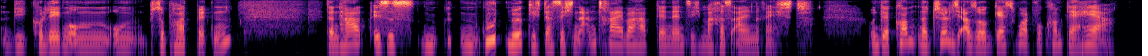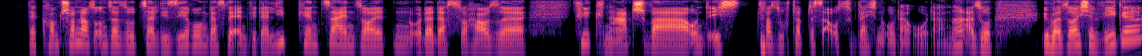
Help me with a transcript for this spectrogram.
die Kollegen um, um Support bitten, dann hat, ist es gut möglich, dass ich einen Antreiber habe, der nennt sich, mach es allen recht. Und der kommt natürlich, also guess what, wo kommt der her? Der kommt schon aus unserer Sozialisierung, dass wir entweder Liebkind sein sollten oder dass zu Hause viel Knatsch war und ich versucht habe, das auszugleichen oder oder. Ne? Also über solche Wege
